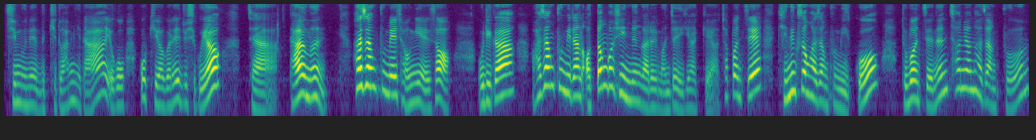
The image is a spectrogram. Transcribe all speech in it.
지문에 넣기도 합니다. 요거 꼭 기억을 해주시고요. 자, 다음은 화장품의 정의에서 우리가 화장품이란 어떤 것이 있는가를 먼저 얘기할게요. 첫 번째 기능성 화장품이 있고 두 번째는 천연 화장품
